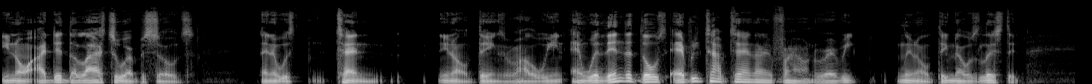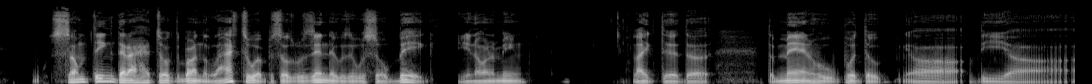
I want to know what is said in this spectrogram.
you know, I did the last two episodes and it was 10 you know things of halloween. And within the, those every top 10 that i found or every you know thing that was listed something that i had talked about in the last two episodes was in there because it was so big. You know what i mean? Like the the the man who put the uh the uh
